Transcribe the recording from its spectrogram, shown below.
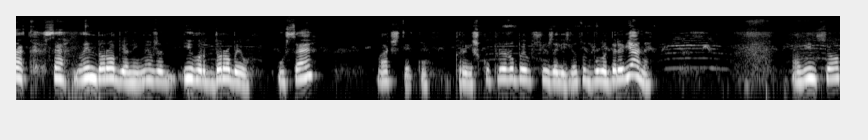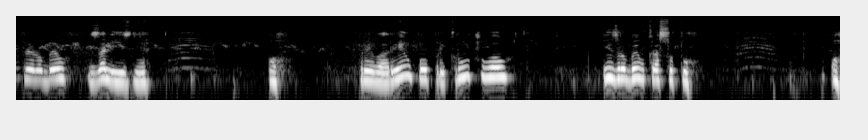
Так, все, млин дороблений. Ми вже Ігор доробив усе. Бачите, яку кришку приробив, всю залізню. Тут було дерев'яне, а він все приробив залізне. О, приварив, поприкручував і зробив красоту. О.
